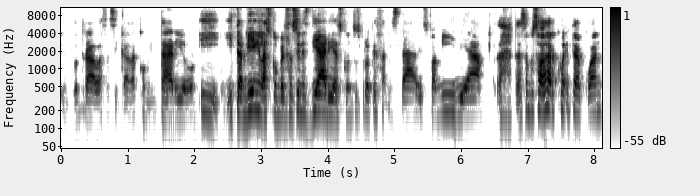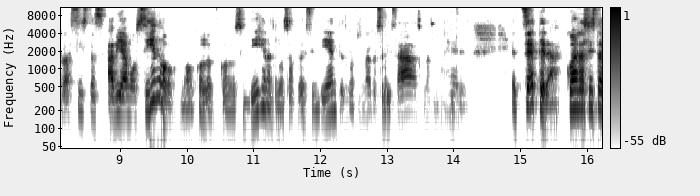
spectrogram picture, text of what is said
encontrabas así cada comentario y, y también en las conversaciones diarias con tus propias amistades, familia. Ah, te has empezado a dar cuenta cuán racistas habíamos sido, ¿no? Con, con los indígenas, con los afrodescendientes, con las personas racializadas, con las mujeres etcétera. Cuán racista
